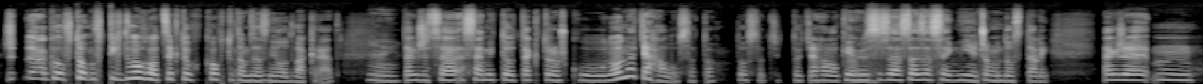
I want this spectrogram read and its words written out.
že ako v, tom, v tých dvoch odsektoch to tam zaznelo dvakrát. Hej. Takže sa, sa mi to tak trošku, no, no ťahalo sa to. Dosť to ťahalo, keď sa, sa zase k niečomu dostali. Takže mm,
